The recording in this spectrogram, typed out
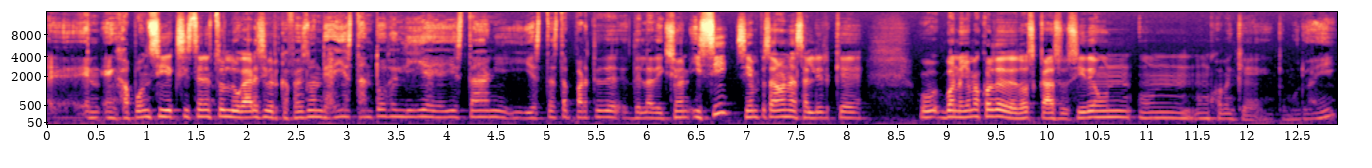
eh, en, en, Japón sí existen estos lugares cibercafés donde ahí están todo el día y ahí están y, y está esta parte de, de la adicción. Y sí, sí empezaron a salir que bueno, yo me acuerdo de dos casos, sí de un, un, un joven que, que, murió ahí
